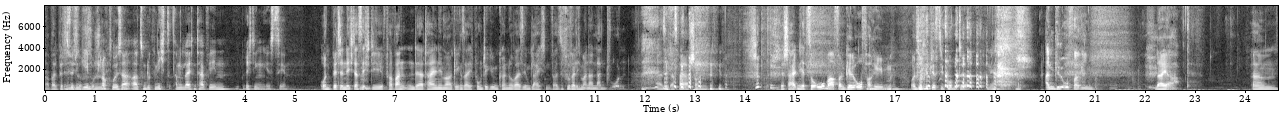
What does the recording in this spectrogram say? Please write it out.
Aber bitte Es nicht wird ihn so, geben so und noch größer, aber zum Glück nicht am gleichen Tag wie den richtigen ESC. Und bitte nicht, dass sich Hm. die Verwandten der Teilnehmer gegenseitig Punkte geben können, nur weil sie im gleichen, weil sie zufällig im anderen Land wohnen. Also das war ja schon. Wir schalten jetzt zur Oma von Gil Ofarim und die gibt jetzt die Punkte. Ja. Angel Ofarim. Naja. Ähm,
